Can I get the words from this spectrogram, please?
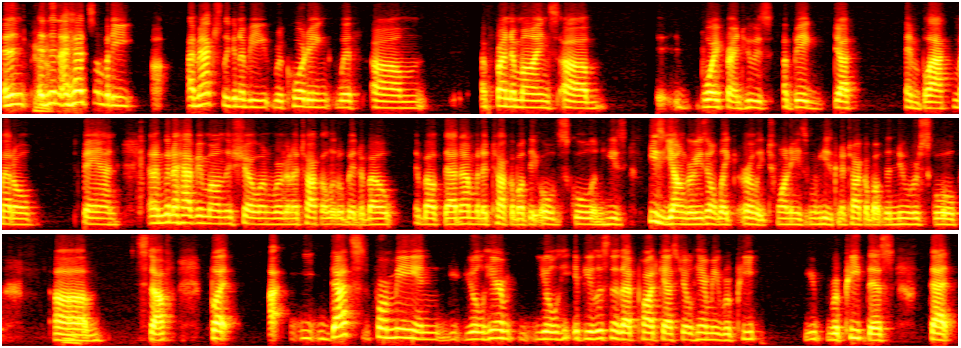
and then yeah. and then I had somebody, uh, I'm actually going to be recording with um, a friend of mine's um, boyfriend who's a big death and black metal fan, and I'm going to have him on the show, and we're going to talk a little bit about about that. And I'm going to talk about the old school, and he's he's younger, he's on like early 20s, and he's going to talk about the newer school hmm. um, mm. stuff. But I, that's for me, and you'll hear you'll if you listen to that podcast, you'll hear me repeat you repeat this that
